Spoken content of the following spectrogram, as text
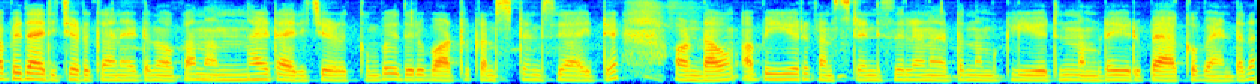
അപ്പോൾ ഇത് അരിച്ചെടുക്കാനായിട്ട് നോക്കാം. നന്നായിട്ട് അരിച്ചെടുക്കുമ്പോൾ ഇതൊരു വാട്ടർ കൺസിസ്റ്റൻസി ആയിട്ട് ഉണ്ടാവും. അപ്പോൾ ഈ ഒരു കൺസിസ്റ്റൻസിയിലാണ് കേട്ടോ നമുക്ക് ഈ ഒരു നമ്മുടെ ഈ ഒരു പാക്ക് വേണ്ടത്.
